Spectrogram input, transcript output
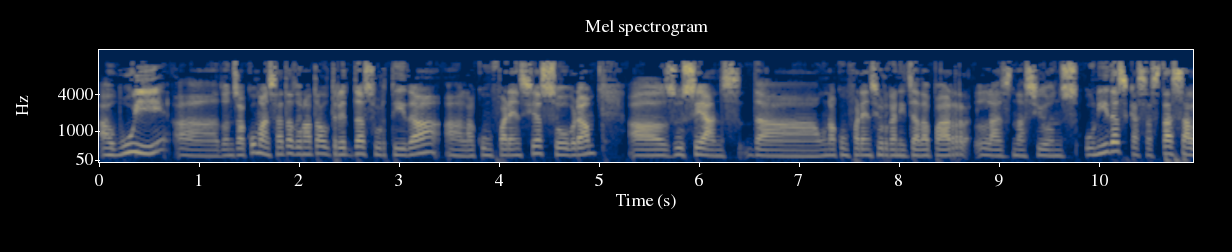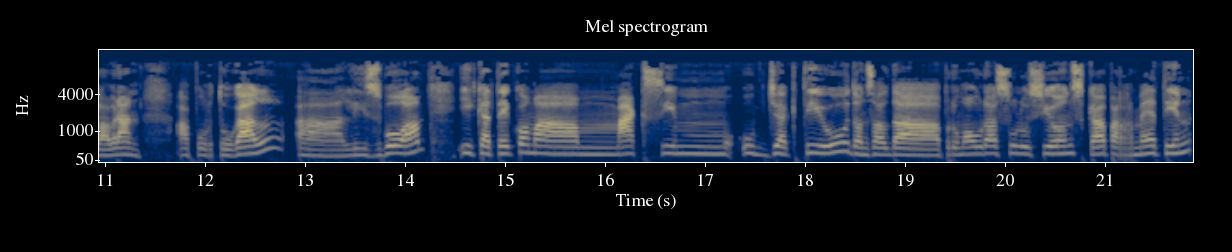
avui eh, doncs, ha començat, ha donat el tret de sortida a la conferència conferència sobre els oceans d'una conferència organitzada per les Nacions Unides que s'està celebrant a Portugal, a Lisboa, i que té com a màxim objectiu doncs, el de promoure solucions que permetin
